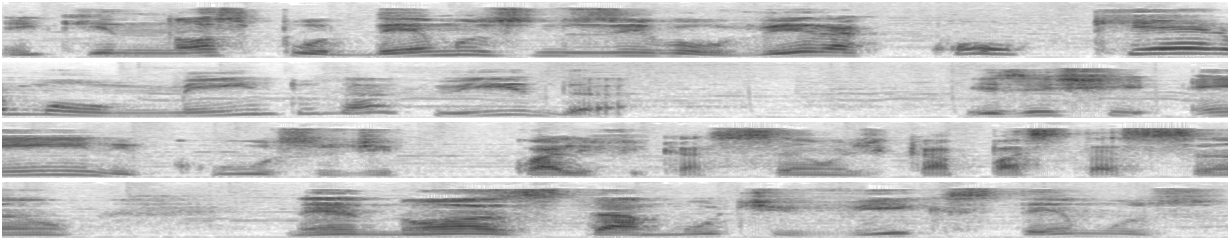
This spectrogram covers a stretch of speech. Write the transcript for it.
em que nós podemos nos desenvolver a qualquer momento da vida. Existe N cursos de qualificação, de capacitação. Né? Nós da Multivix temos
